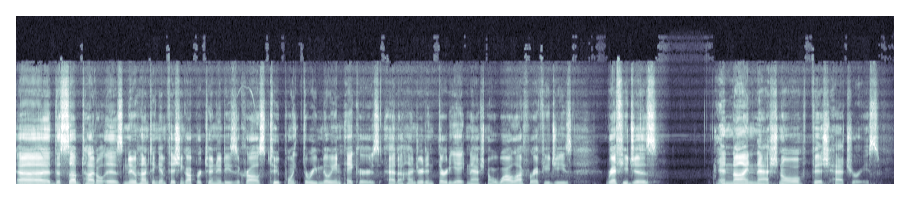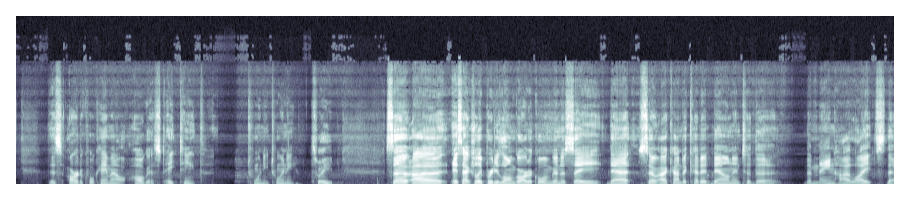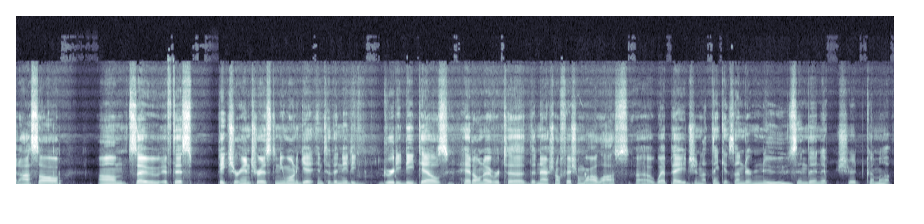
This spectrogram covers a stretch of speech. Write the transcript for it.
Uh, the subtitle is New Hunting and Fishing Opportunities Across 2.3 Million Acres at 138 National Wildlife Refuges, refuges and nine national fish hatcheries. This article came out August 18th, 2020. Sweet. So uh, it's actually a pretty long article. I'm going to say that. So I kind of cut it down into the the main highlights that I saw. Um, so if this piques your interest and you want to get into the nitty gritty details, head on over to the National Fish and Wildlife uh, webpage, and I think it's under news, and then it should come up.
